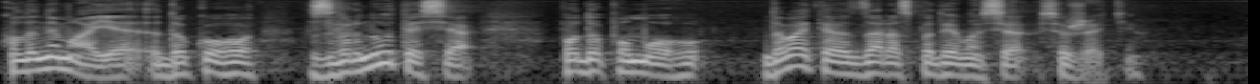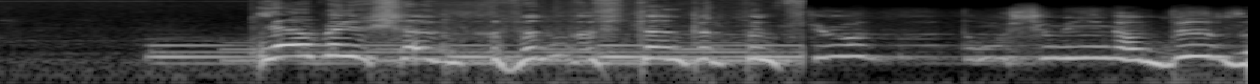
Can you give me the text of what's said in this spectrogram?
коли немає до кого звернутися по допомогу? Давайте от зараз подивимося в сюжеті. Я вийшла з- з пенсіон, тому що мені несправедливість.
